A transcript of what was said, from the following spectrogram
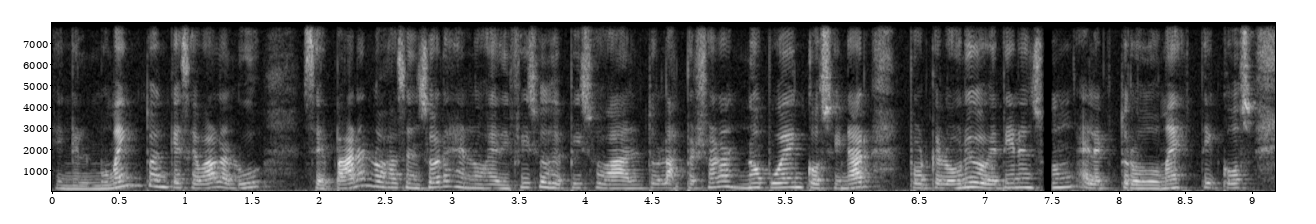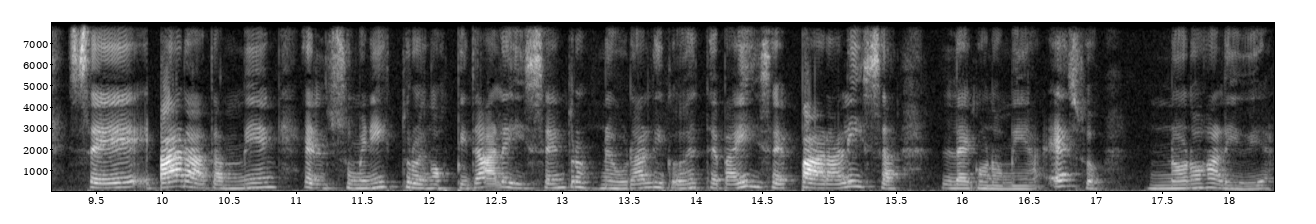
en el momento en que se va la luz, se paran los ascensores en los edificios de pisos altos, las personas no pueden cocinar porque lo único que tienen son electrodomésticos, se para también el suministro en hospitales y centros neurálgicos de este país se paraliza la economía. Eso no nos alivia.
